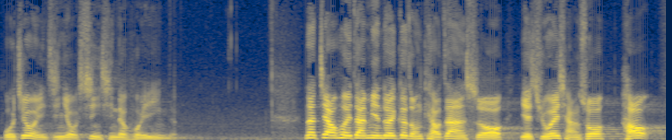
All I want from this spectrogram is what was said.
我就已经有信心的回应了。那教会在面对各种挑战的时候，也许会想说：好，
